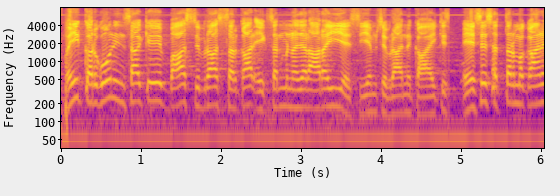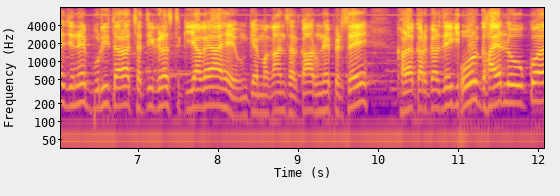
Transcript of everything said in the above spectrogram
वहीं करगोन हिंसा के बाद शिवराज सरकार एक्शन में नज़र आ रही है। सीएम शिवराज ने कहा है कि ऐसे सत्तर मकान है जिन्हें बुरी तरह क्षतिग्रस्त किया गया है। उनके मकान सरकार उन्हें फिर से खड़ा कर कर देगी और घायल लोगों का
